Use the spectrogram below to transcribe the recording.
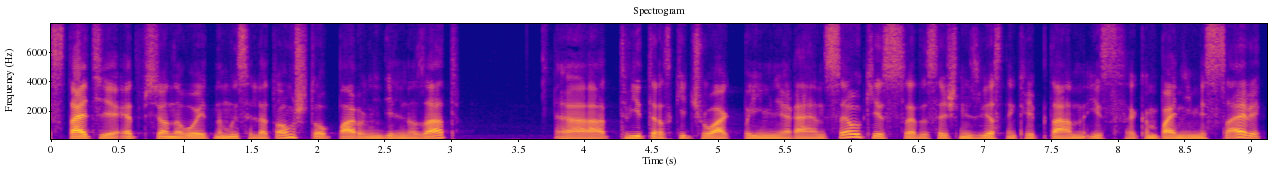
Кстати, это все наводит на мысль о том, что пару недель назад э, твиттерский чувак по имени Райан Селкис, достаточно известный криптан из компании Missari,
